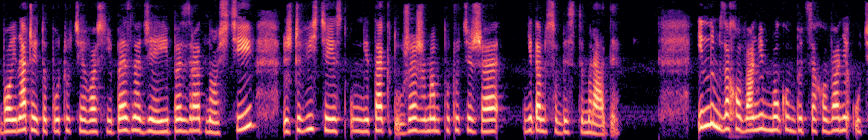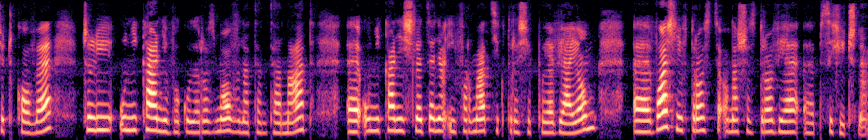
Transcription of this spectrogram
bo inaczej to poczucie właśnie beznadziei, bezradności rzeczywiście jest u mnie tak duże, że mam poczucie, że nie dam sobie z tym rady. Innym zachowaniem mogą być zachowania ucieczkowe, czyli unikanie w ogóle rozmowy na ten temat, e, unikanie śledzenia informacji, które się pojawiają, E, właśnie w trosce o nasze zdrowie e, psychiczne.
